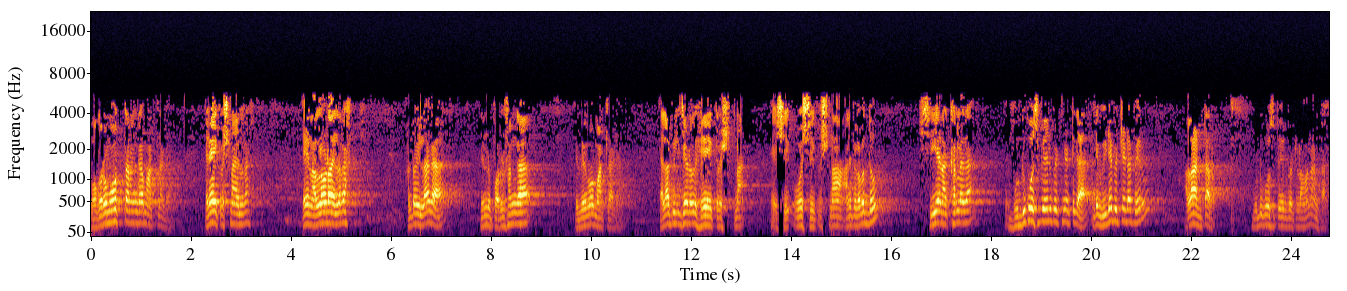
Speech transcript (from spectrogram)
పొగరుమోత్తరంగా మాట్లాడాను. రే కృష్ణ ఇల్లరా ఏ నల్లోడా ఇల్లరా అంటూ ఇలాగా నిన్ను పరుషంగా ఏవేవో మాట్లాడాను ఎలా పిలిచాడు? హే కృష్ణ హే శ్రీ ఓ శ్రీకృష్ణ అని పిలవద్దు. శ్రీ అని అక్కర్లేదా బొడ్డు కోసి పేరు పెట్టినట్టుగా అంటే వీడే పెట్టాడా పేరు? అలా అంటారు. బొడ్డు కోసి పేరు పెట్టడం అని అంటారు.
